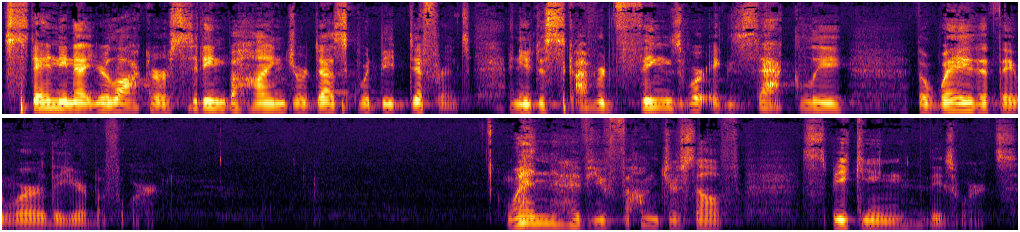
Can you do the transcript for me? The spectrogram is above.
standing at your locker or sitting behind your desk would be different. And you discovered things were exactly the way that they were the year before. When have you found yourself speaking these words.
